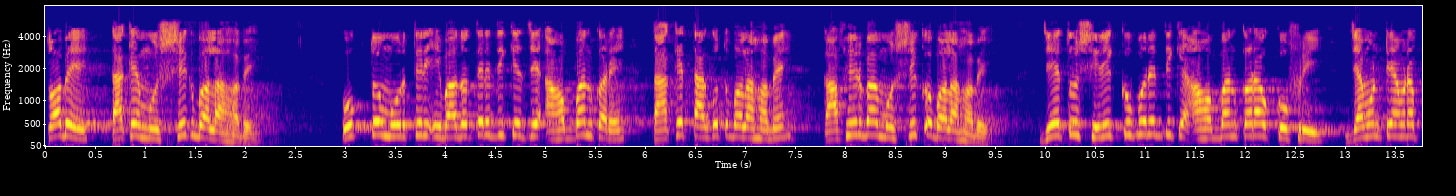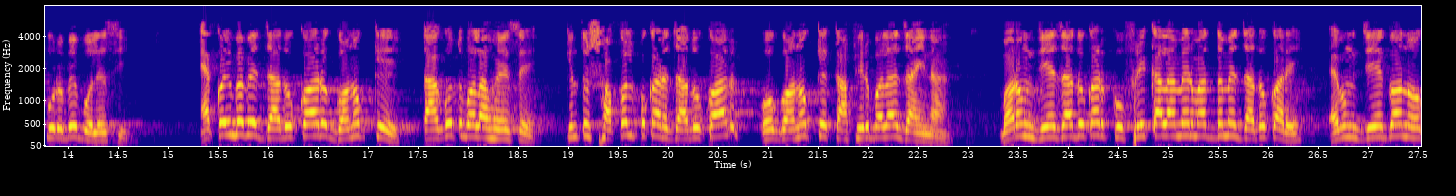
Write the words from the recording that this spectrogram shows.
তবে তাকে মুশিক বলা হবে। উক্ত মূর্তির ইবাদতের দিকে যে আহ্বান করে, তাকে তাগুত বলা হবে, কাফির বা মুশিকও বলা হবে। যেহেতু শিরিক কুপুরের দিকে আহ্বান করাও কুফরি, যেমনটি আমরা পূর্বে বলেছি। একইভাবে জাদুকর গণককে তাগত বলা হয়েছে, কিন্তু সকল প্রকার জাদুকর ও গণককে কাফির বলা যায় না। বরং যে জাদুকর কুফরি কালামের মাধ্যমে জাদু করে এবং যে গণক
